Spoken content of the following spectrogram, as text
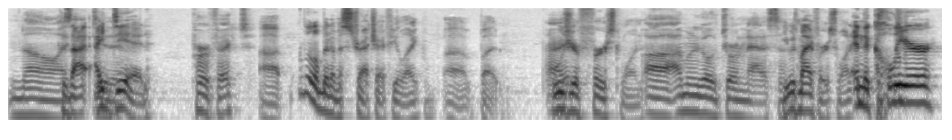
No, Because I, I didn't. did. Perfect. Uh, a little bit of a stretch, I feel like. Uh, but All who's right. your first one? Uh, I'm gonna go with Jordan Addison. He was my first one, and the clear.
